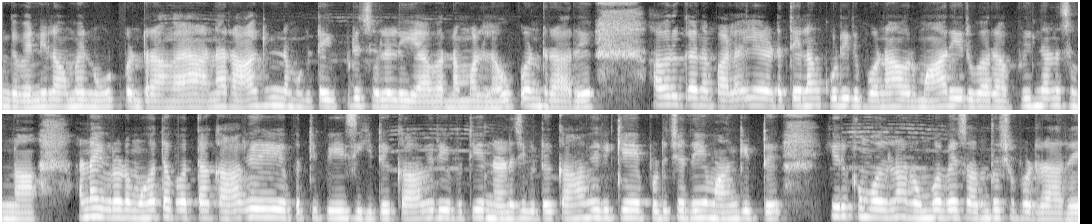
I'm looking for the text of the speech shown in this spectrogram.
இங்கே வெண்ணிலாவுமே நோட் பண்ணுறாங்க ஆனால் ராகினி நம்மக்கிட்ட இப்படி சொல்லலையே. அவர் நம்ம லவ் பண்ணுறாரு அவருக்கு அந்த பழைய இடத்தையெல்லாம் கூட்டிகிட்டு போனால் அவர் மாறிடுவார் அப்படின்னு தானே சொன்னான் ஆனால் இவரோட முகத்தை பார்த்தா காவேரியை பற்றி பேசிக்கிட்டு காவேரியை பற்றியே நினச்சிக்கிட்டு காவேரிக்கே பிடிச்சதையும் வாங்கிட்டு இருக்கும்போதெல்லாம் ரொம்பவே சந்தோஷப்படுறாரு.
